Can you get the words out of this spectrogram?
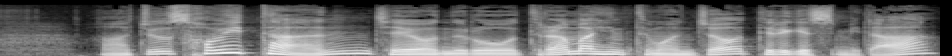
아주 서윗한 재연으로 드라마 힌트 먼저 드리겠습니다.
